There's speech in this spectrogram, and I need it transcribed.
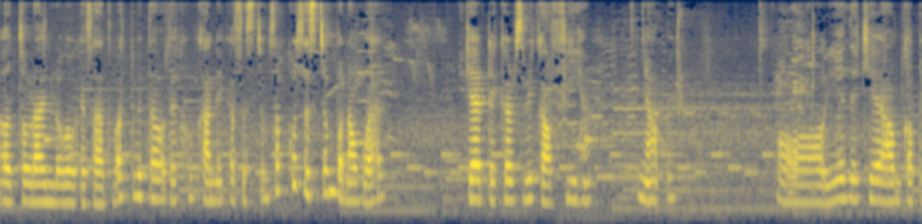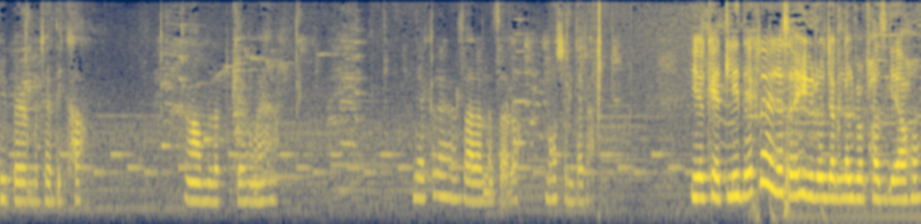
और थोड़ा इन लोगों के साथ वक्त बिताओ। देखो, खाने का सिस्टम सब कुछ सिस्टम बना हुआ है। केयर टेकर्स भी काफ़ी हैं यहाँ पे। और ये देखिए, आम का भी पेड़ मुझे दिखा। आम लटके हुए हैं। देख रहे हैं, सारा नज़ारा बहुत सुंदर है। ये खेतली देख रहे हैं, जैसे हीरो जंगल में फंस गया हो।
